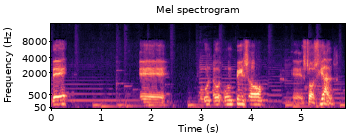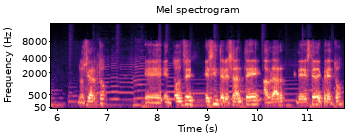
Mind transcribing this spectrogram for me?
de eh, un, piso eh, social, ¿no es cierto? Eh, entonces es interesante hablar de este decreto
